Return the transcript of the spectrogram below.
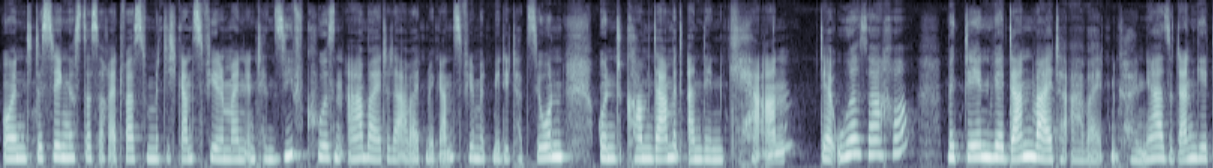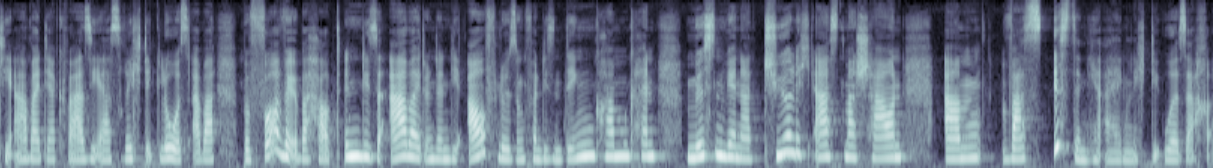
Und deswegen ist das auch etwas, womit ich ganz viel in meinen Intensivkursen arbeite. Da arbeiten wir ganz viel mit Meditationen und kommen damit an den Kern der Ursache, mit denen wir dann weiterarbeiten können. Ja, also dann geht die Arbeit ja quasi erst richtig los. Aber bevor wir überhaupt in diese Arbeit und in die Auflösung von diesen Dingen kommen können, müssen wir natürlich erstmal schauen, ähm, was ist denn hier eigentlich die Ursache?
